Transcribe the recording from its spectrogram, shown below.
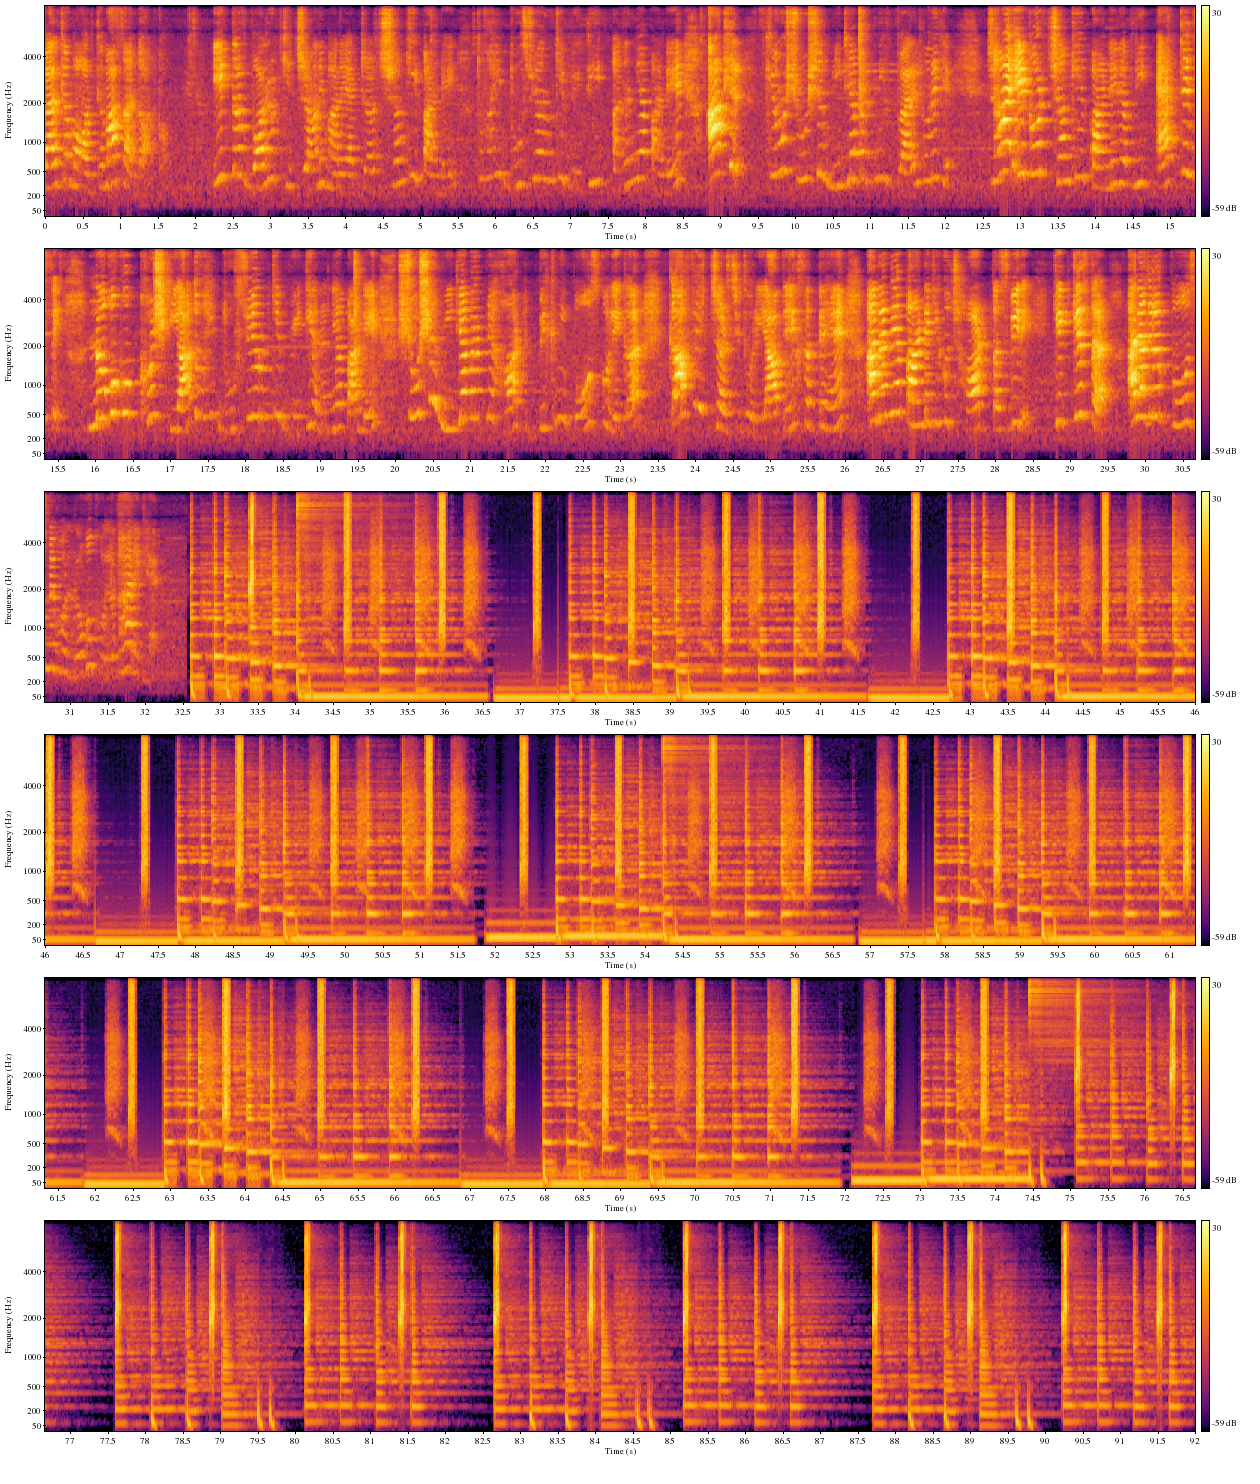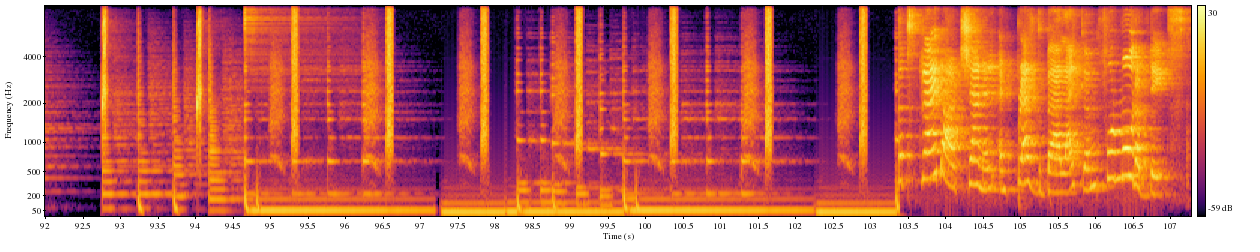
Welcome on घमासान.com एक तरफ़ बॉलीवुड की जाने माने एक्टर चंकी पांडे तो वहीं दूसरी ओर उनकी बेटी अनन्या पांडे आखिर क्यों सोशल मीडिया पर इतनी वायरल हो रही है? जहाँ एक और चंकी पांडे ने अपनी एक्टिंग से लोगों को खुश किया तो वहीं दूसरी ओर उनकी बेटी अनन्या पांडे सोशल मीडिया पर अपने हॉट बिकनी पोज को लेकर काफ़ी चर्चित हो रही है। आप देख सकते हैं अनन्या पांडे की कुछ हॉट तस्वीरें कि किस our channel and press the bell icon for more updates.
